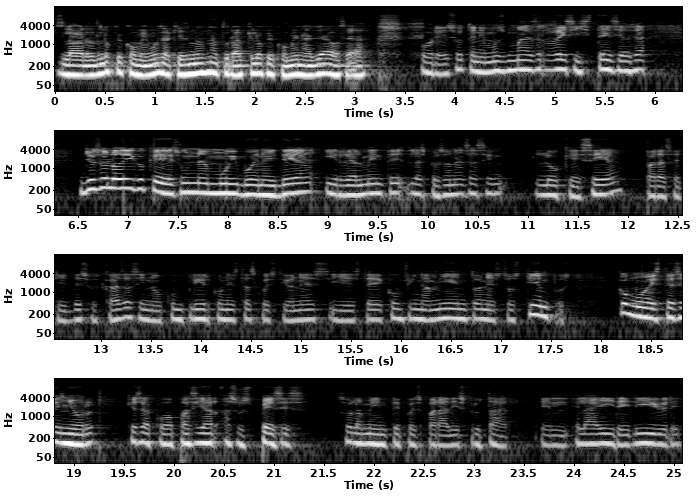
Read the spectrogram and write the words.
Pues la verdad lo que comemos aquí es más natural que lo que comen allá. O sea... Por eso tenemos más resistencia. O sea, yo solo digo que es una muy buena idea y realmente las personas hacen lo que sea para salir de sus casas y no cumplir con estas cuestiones y este confinamiento en estos tiempos. Como este señor que sacó a pasear a sus peces solamente pues para disfrutar el, el aire libre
